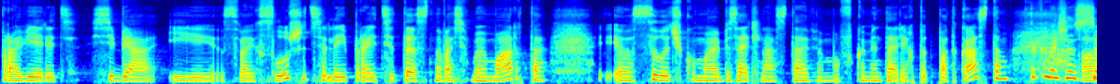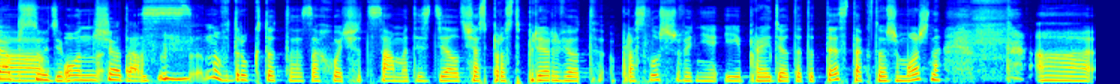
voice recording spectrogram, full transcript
проверить себя и своих слушателей, пройти тест на 8 марта. Э, Ссылочку мы обязательно оставим в комментариях под подкастом. Так мы сейчас все А, обсудим. Он, Что там? с- ну, вдруг кто-то захочет сам это сделать. Сейчас просто прервет прослушивание и пройдет этот тест, так тоже можно. А,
